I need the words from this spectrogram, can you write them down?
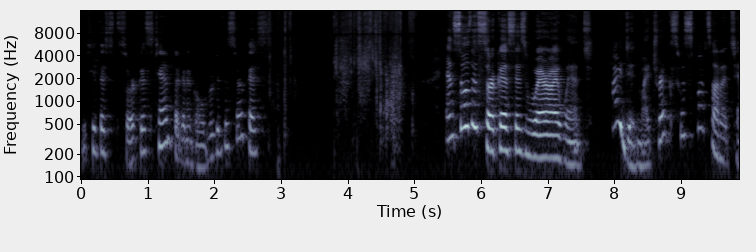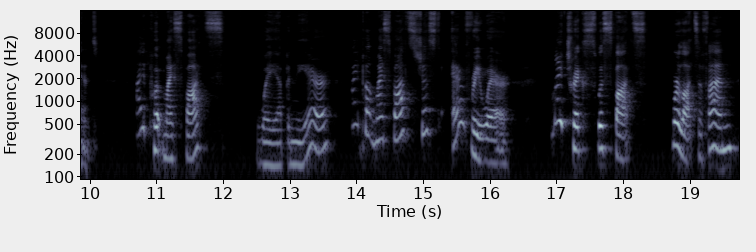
You see this circus tent? They're going to go over to the circus. And so the circus is where I went. I did my tricks with spots on a tent. I put my spots way up in the air I put my spots just everywhere. My tricks with spots were lots of fun,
